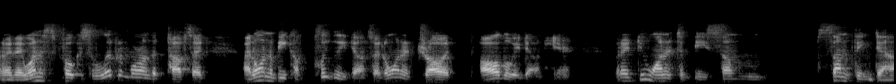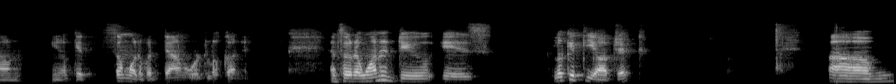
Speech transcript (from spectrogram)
right? I want to focus a little bit more on the top side. I don't want to be completely down, so I don't want to draw it all the way down here. but I do want it to be some something down, you know, get somewhat of a downward look on it. And so what I want to do is look at the object um,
